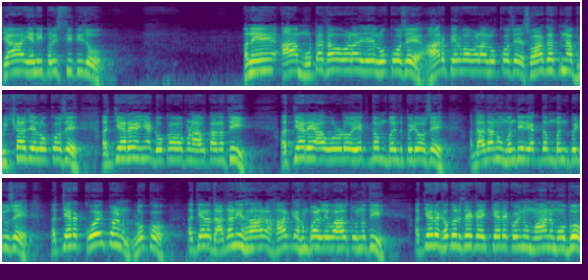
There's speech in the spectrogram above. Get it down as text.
ત્યાં એની પરિસ્થિતિ જો, અને આ મોટા થવાવાળા જે લોકો છે, હાર પહેરવાવાળા લોકો છે, સ્વાગતના ભૂખ્યા જે લોકો છે, અત્યારે અહીંયા ડોકાવા પણ આવતા નથી. અત્યારે આ ઓરડો એકદમ બંધ પડ્યો છે. દાદાનું મંદિર એકદમ બંધ પડ્યું છે. અત્યારે કોઈ પણ લોકો, અત્યારે દાદાની હાર હાર કે સંભાળ લેવા આવતું નથી. અત્યારે ખબર છે કે અત્યારે કોઈનું માન મોભો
